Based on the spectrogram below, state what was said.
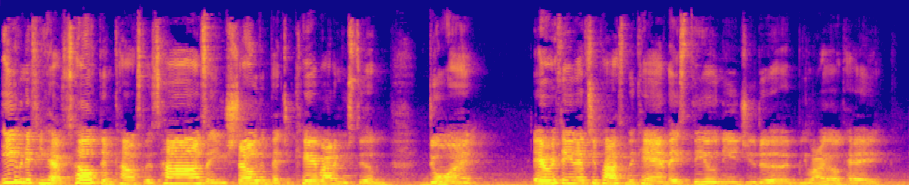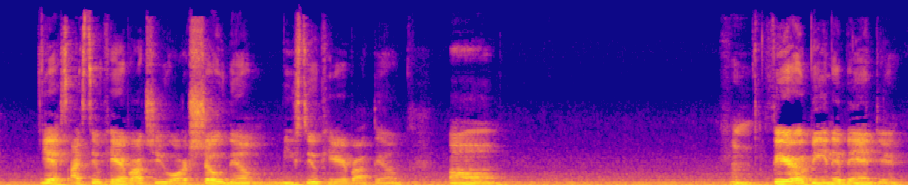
even if you have told them countless times and you show them that you care about them you're still doing everything that you possibly can they still need you to be like okay yes, I still care about you, or show them you still care about them. Um, hmm, fear of being abandoned.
